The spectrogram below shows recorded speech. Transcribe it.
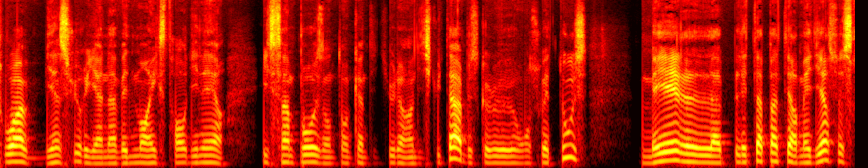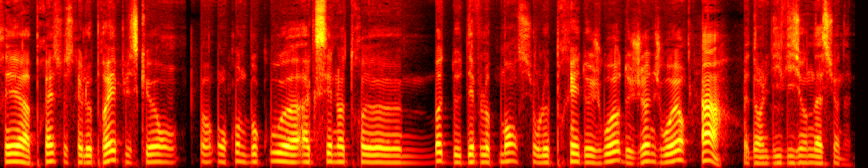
soit, bien sûr, il y a un avènement extraordinaire, il s'impose en tant qu'un titulaire indiscutable, ce que le, on souhaite tous. Mais l'étape intermédiaire, ce serait après, ce serait le prêt, puisqu'on on compte beaucoup axer notre mode de développement sur le prêt de joueurs, de jeunes joueurs, ah. dans les divisions nationales.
